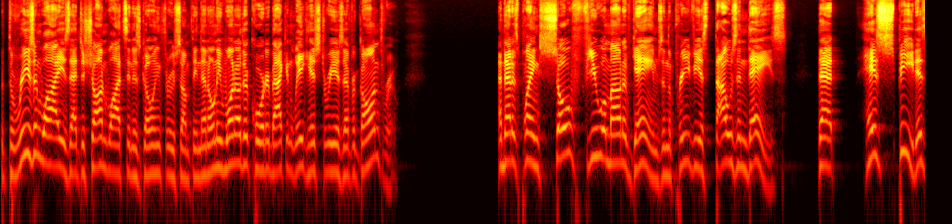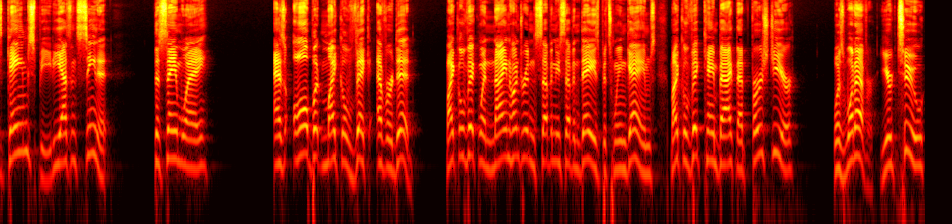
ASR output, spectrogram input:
But the reason why is that Deshaun Watson is going through something that only one other quarterback in league history has ever gone through. And that is playing so few amount of games in the previous thousand days that his speed, his game speed, he hasn't seen it the same way as all but Michael Vick ever did. Michael Vick went 977 days between games. Michael Vick came back that first year, was whatever. Year two,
